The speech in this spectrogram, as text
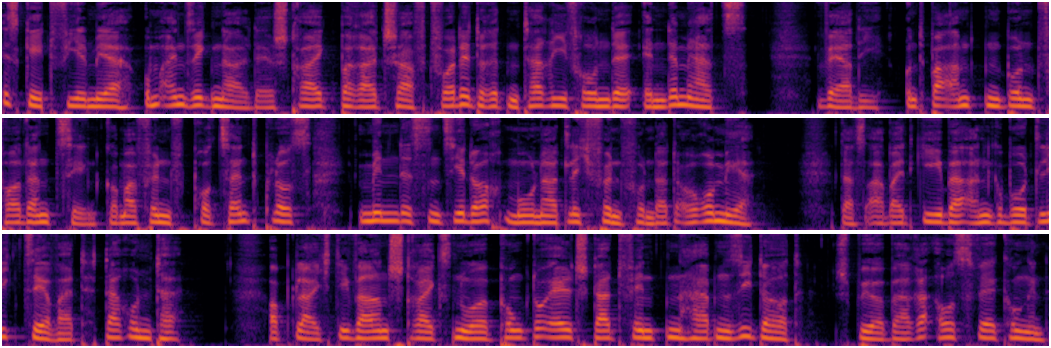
Es geht vielmehr um ein Signal der Streikbereitschaft vor der dritten Tarifrunde Ende März. Verdi und Beamtenbund fordern 10,5 Prozent plus, mindestens jedoch monatlich 500 Euro mehr. Das Arbeitgeberangebot liegt sehr weit darunter. Obgleich die Warnstreiks nur punktuell stattfinden, haben sie dort spürbare Auswirkungen.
